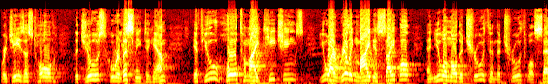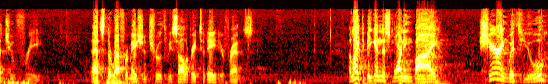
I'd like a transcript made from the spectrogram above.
where Jesus told the Jews who were listening to him, If you hold to my teachings, you are really my disciple, and you will know the truth, and the truth will set you free. That's the Reformation truth we celebrate today, dear friends. I'd like to begin this morning by sharing with you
